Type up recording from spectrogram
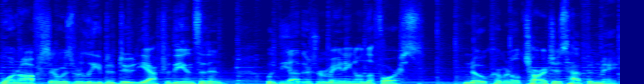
One officer was relieved of duty after the incident, with the others remaining on the force. No criminal charges have been made.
